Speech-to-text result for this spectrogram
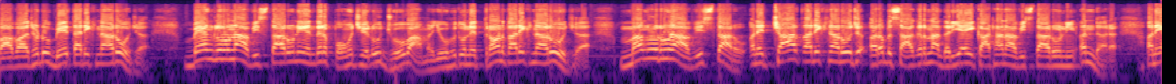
વાવાઝોડું બે તારીખના રોજ બેંગલુરુના વિસ્તારોની અંદર પહોંચેલું જોવા મળ્યું હતું અને ત્રણ તારીખના રોજ મંગલુરુના વિસ્તારો અને ચાર તારીખના રોજ અરબ સાગરના દરિયાઈ કાંઠાના વિસ્તારોની અંદર અને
